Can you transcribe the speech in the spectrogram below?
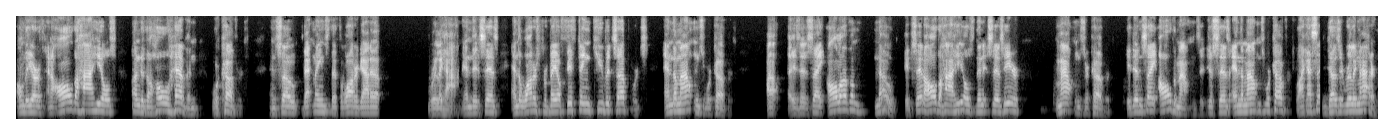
on the earth, and all the high hills under the whole heaven were covered. And so that means that the water got up really high. And it says, and the waters prevailed 15 cubits upwards, and the mountains were covered. Uh, does it say all of them? No, it said all the high hills. Then it says here, mountains are covered. It doesn't say all the mountains. It just says, and the mountains were covered. Like I said, does it really matter?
